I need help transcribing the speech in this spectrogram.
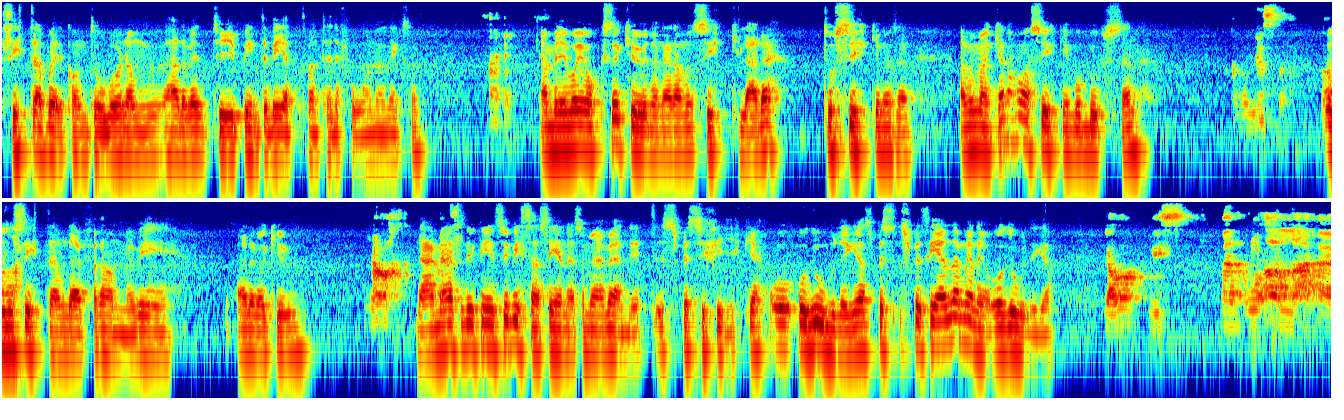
Sitta på ett kontor och de hade väl typ inte vetat vad en telefon är liksom. Nej. Ja men det var ju också kul när de cyklade. Tog cykeln och sen... Ja men man kan ha cykeln på bussen. Ja, just det. Och så sitter de där framme vid... Ja det var kul. Ja, Nej men alltså det finns ju vissa scener som är väldigt specifika och, och roliga. Spe, speciella menar jag och roliga. ja, visst. Men och alla är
